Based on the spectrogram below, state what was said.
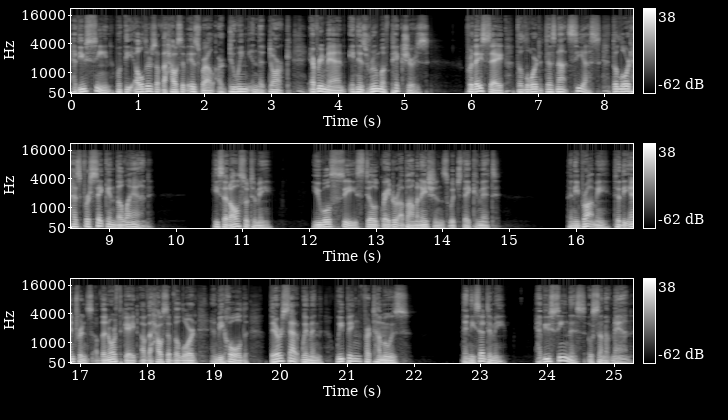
have you seen what the elders of the house of Israel are doing in the dark, every man in his room of pictures? For they say, The Lord does not see us, the Lord has forsaken the land. He said also to me, You will see still greater abominations which they commit. Then he brought me to the entrance of the north gate of the house of the Lord, and behold, there sat women weeping for Tammuz. Then he said to me, Have you seen this, O Son of Man?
